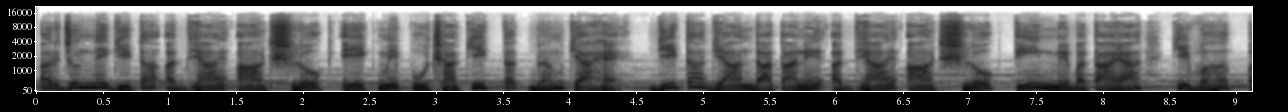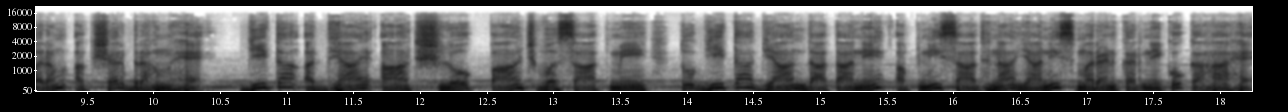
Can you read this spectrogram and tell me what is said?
अर्जुन ने गीता अध्याय आठ, श्लोक एक में पूछा कि तत् ब्रह्म क्या है गीता ज्ञान दाता ने अध्याय आठ, श्लोक तीन में बताया कि वह परम अक्षर ब्रह्म है गीता अध्याय आठ श्लोक पाँच व सात में तो गीता ज्ञान दाता ने अपनी साधना यानी स्मरण करने को कहा है।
